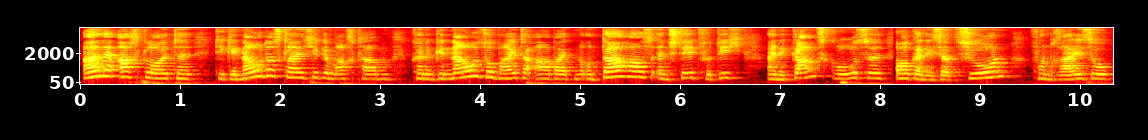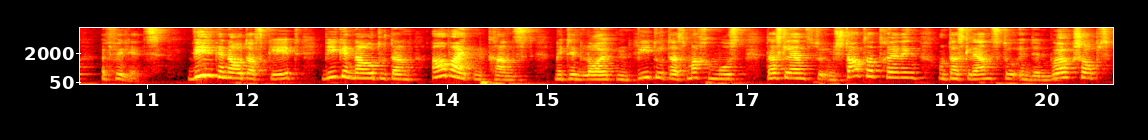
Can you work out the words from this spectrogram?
Alle acht Leute, die genau das gleiche gemacht haben, können genauso weiterarbeiten und daraus entsteht für dich eine ganz große Organisation von Reiso Affiliates. Wie genau das geht, wie genau du dann arbeiten kannst mit den Leuten, wie du das machen musst, das lernst du im Startertraining und das lernst du in den Workshops.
